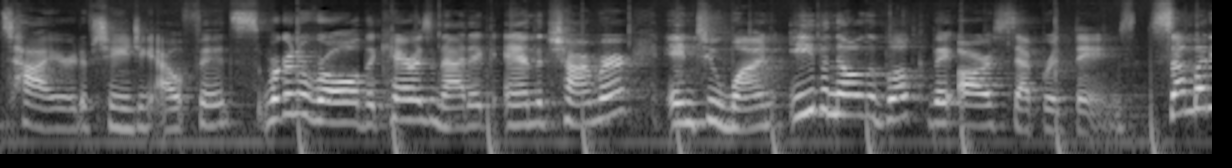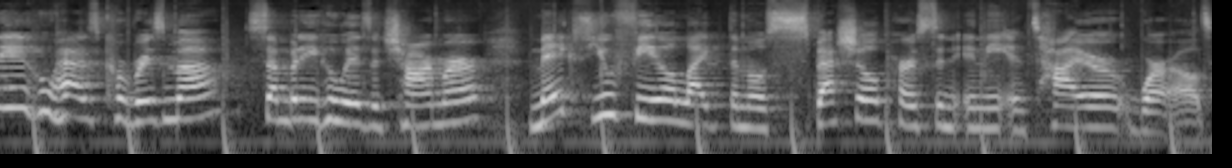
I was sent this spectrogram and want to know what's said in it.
tired of changing outfits, we're gonna roll the charismatic and the charmer into one, even though in the book they are separate things. Somebody who has charisma, somebody who is a charmer, makes you feel like the most special person in the entire world.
